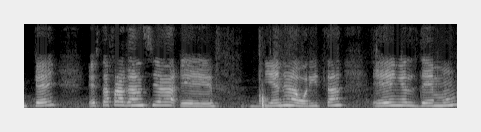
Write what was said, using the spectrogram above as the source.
Ok, esta fragancia eh, viene ahorita en el demo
